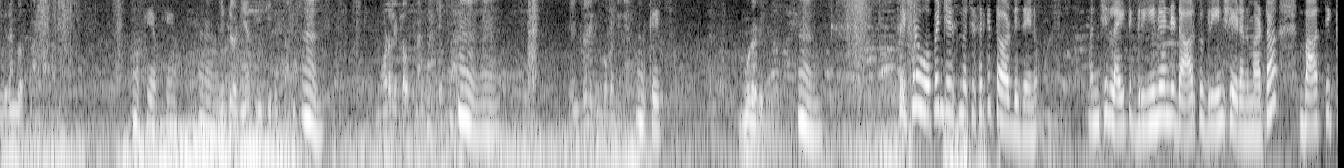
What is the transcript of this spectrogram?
ఈ విధంగా. ఓకే ఓకే. డిఎస్ మీకు చూపిస్తాను. మోడల్ ఇట్లా వస్తుందని మీకు. దీంట్లో ఇది ఓకే. మూడో డిజైన్ ఉమ్. సో ఇప్పుడు ఓపెన్ చేసింది వచ్చేసరికి థర్డ్ డిజైన్ మంచి light green and dark green shade అన్నమాట. బాతిక్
